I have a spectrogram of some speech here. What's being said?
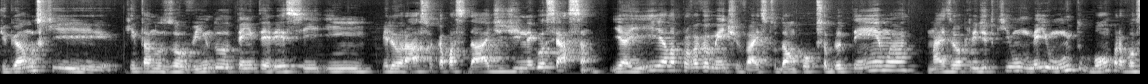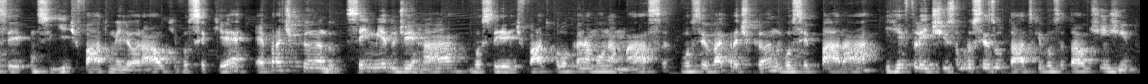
Digamos que quem está nos ouvindo tem interesse em melhorar a sua capacidade de negociação. E aí ela provavelmente vai estudar um pouco sobre o tema, mas eu acredito que um meio muito bom para você conseguir de fato melhorar o que você quer é praticando, sem medo de errar, você de fato colocando a mão na massa, você vai praticando, você parar e refletir sobre os resultados que você está atingindo.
